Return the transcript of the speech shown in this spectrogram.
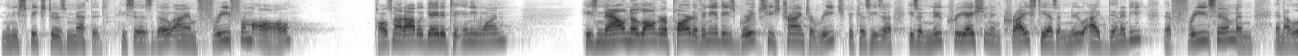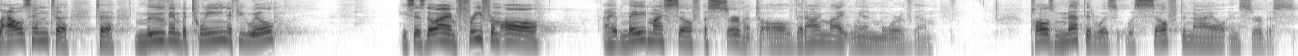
And then he speaks to his method. He says, Though I am free from all, Paul's not obligated to anyone. He's now no longer a part of any of these groups he's trying to reach because he's a, he's a new creation in Christ. He has a new identity that frees him and, and allows him to, to move in between, if you will. He says, Though I am free from all, I have made myself a servant to all that I might win more of them. Paul's method was, was self denial and service.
